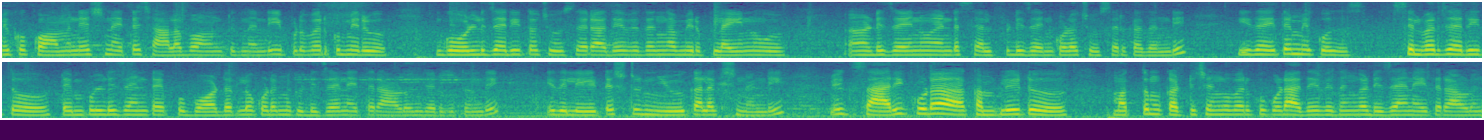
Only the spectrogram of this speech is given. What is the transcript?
మీకు కాంబినేషన్ అయితే చాలా బాగుంటుందండి. ఇప్పటి వరకు మీరు గోల్డ్ జరీతో చూసారు. అదేవిధంగా మీరు plain design and self design కూడా చూసారు కదండి. ఇదైతే మీకు సిల్వర్ జరీతో టెంపుల్ డిజైన్ టైప్ బార్డర్లో కూడా మీకు డిజైన్ అయితే రావడం జరుగుతుంది. ఇది లేటెస్ట్ న్యూ కలెక్షన్ అండి. మీకు శారీ కూడా కంప్లీట్ మొత్తం కట్టు చెంగు వరకు కూడా అదే విధంగా డిజైన్ అయితే రావడం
